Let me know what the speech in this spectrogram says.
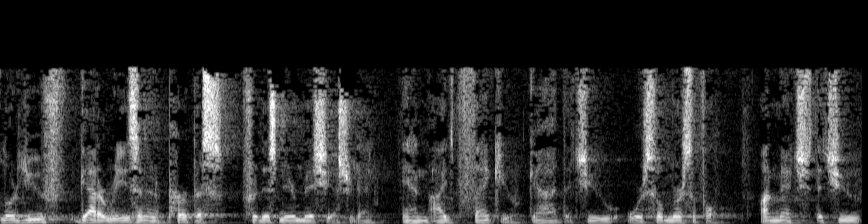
Lord, you've got a reason and a purpose for this near miss yesterday. And I thank you, God, that you were so merciful on Mitch, that you,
